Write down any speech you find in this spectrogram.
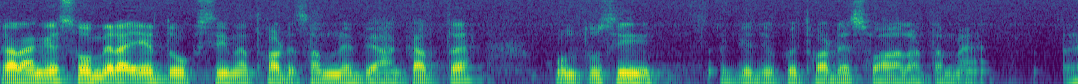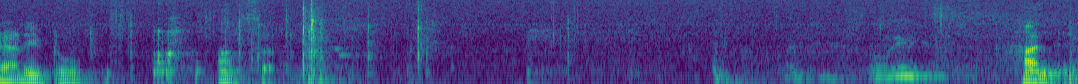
ਕਰਾਂਗੇ ਸੋ ਮੇਰਾ ਇਹ ਦੁੱਖ ਸੀ ਮੈਂ ਤੁਹਾਡੇ ਸਾਹਮਣੇ ਬਿਆਨ ਕਰਤਾ ਹੁਣ ਤੁਸੀਂ ਅੱਗੇ ਜੇ ਕੋਈ ਤੁਹਾਡੇ ਸਵਾਲ ਆ ਤਾਂ ਮੈਂ ਰੈਡੀ ਟੂ ਆਨਸਰ ਹਾਂਜੀ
